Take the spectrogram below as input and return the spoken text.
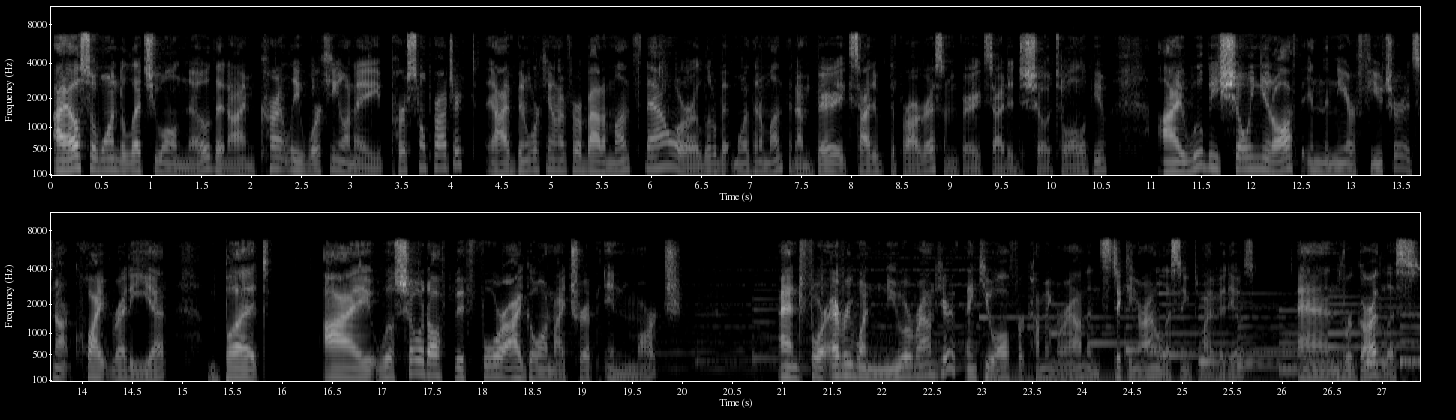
I also wanted to let you all know that I'm currently working on a personal project. I've been working on it for about a month now, or a little bit more than a month, and I'm very excited with the progress. I'm very excited to show it to all of you. I will be showing it off in the near future. It's not quite ready yet, but I will show it off before I go on my trip in March. And for everyone new around here, thank you all for coming around and sticking around and listening to my videos. And regardless,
